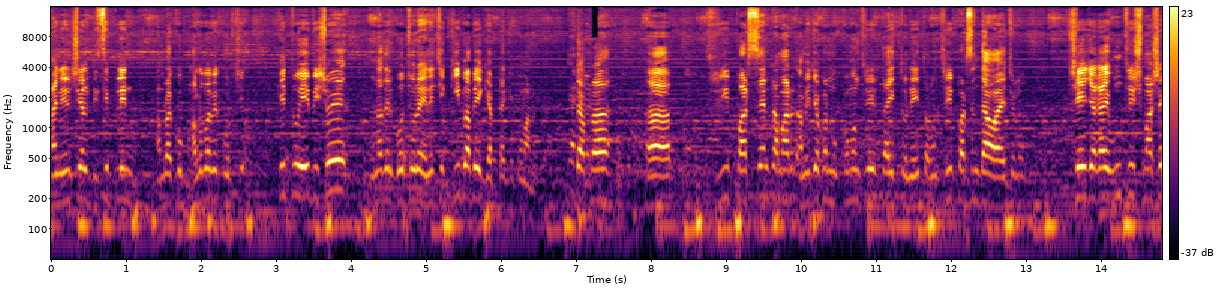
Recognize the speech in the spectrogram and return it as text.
ফাইন্যান্সিয়াল ডিসিপ্লিন আমরা খুব ভালোভাবে করছি। কিন্তু এই বিষয়ে ওনাদের গোচরে এনেছি কীভাবে এই গ্যাপটাকে কমানো যায়। এটা আপনারা থ্রি পার্সেন্ট আমার, আমি যখন মুখ্যমন্ত্রীর দায়িত্ব নেই, তখন থ্রি পার্সেন্ট দেওয়া হয়েছিল। সেই জায়গায় উনত্রিশ মাসে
